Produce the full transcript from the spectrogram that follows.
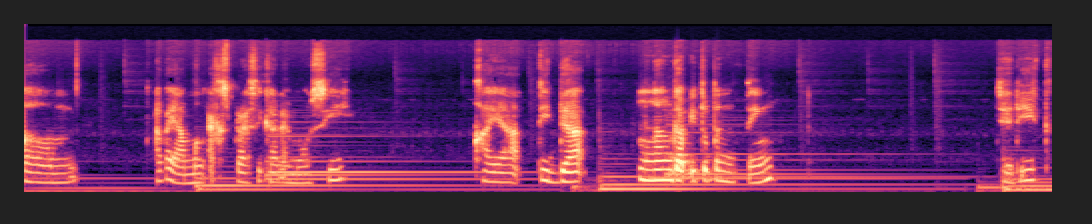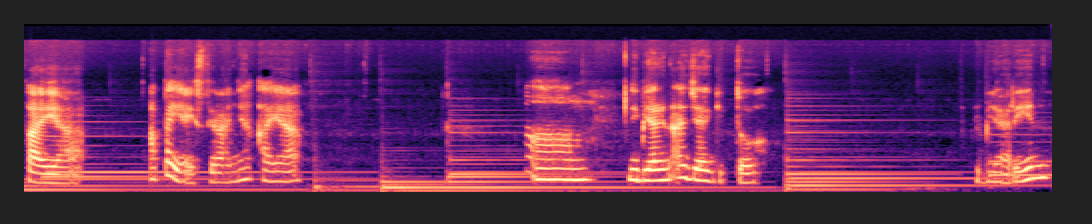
um, apa ya mengekspresikan emosi. Kayak tidak menganggap itu penting. Jadi kayak apa ya istilahnya kayak um, dibiarin aja gitu. Dibiarin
